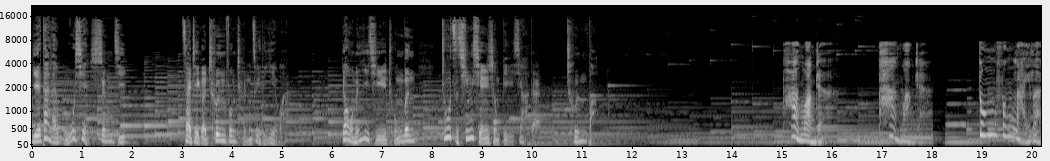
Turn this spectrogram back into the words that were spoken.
也带来无限生机。在这个春风沉醉的夜晚，让我们一起重温朱自清先生笔下的春吧。盼望着，盼望着，东风来了，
